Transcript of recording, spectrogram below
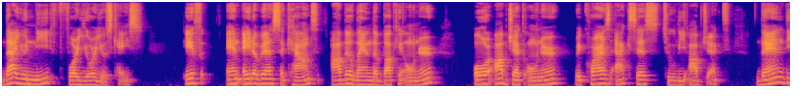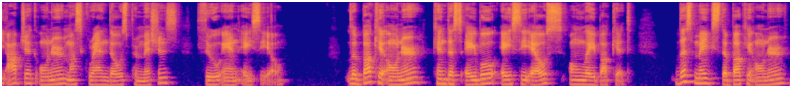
that you need for your use case. If an AWS account other than the bucket owner or object owner requires access to the object, then the object owner must grant those permissions through an ACL. The bucket owner can disable ACLs on a bucket. This makes the bucket owner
